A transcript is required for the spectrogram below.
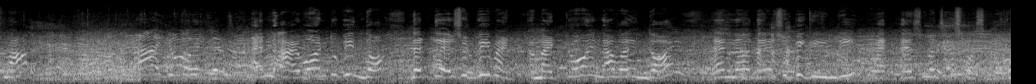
Ah, and I want to be Indore, that there should be met- metro in our Indore and uh, there should be greenery as much as possible.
